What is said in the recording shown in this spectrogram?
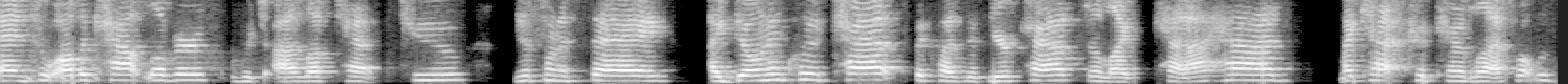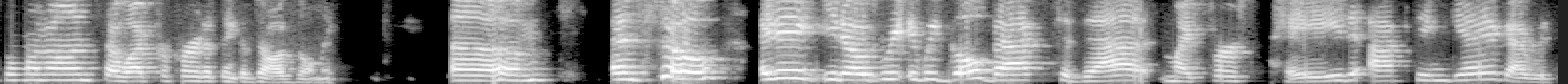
and to all the cat lovers, which I love cats too, just want to say I don't include cats because if your cats are like cat I had, my cat could care less what was going on. So I prefer to think of dogs only. Um, and so I think, you know, if we, if we go back to that, my first paid acting gig, I was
